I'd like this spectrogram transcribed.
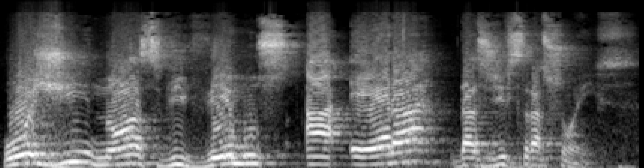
Hoje nós vivemos a era das distrações.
